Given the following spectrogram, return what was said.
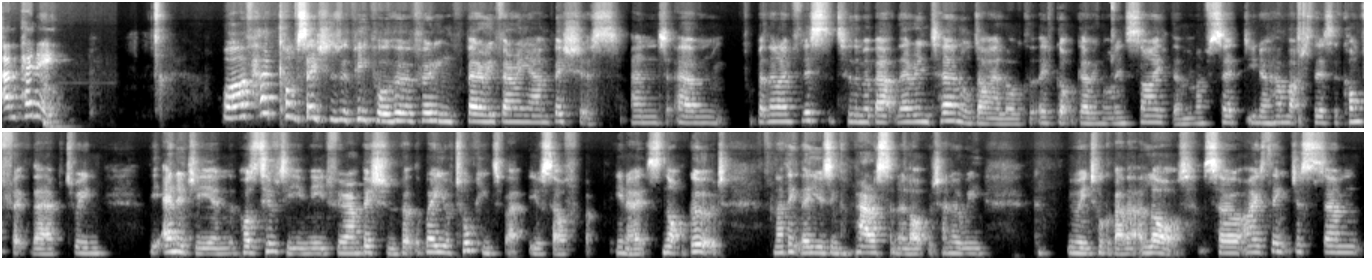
And Penny. Well, I've had conversations with people who are feeling very, very ambitious, and um, but then I've listened to them about their internal dialogue that they've got going on inside them, and I've said, you know, how much there's a conflict there between the energy and the positivity you need for your ambition, but the way you're talking to yourself, you know, it's not good. And I think they're using comparison a lot, which I know we we talk about that a lot. So I think just um,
